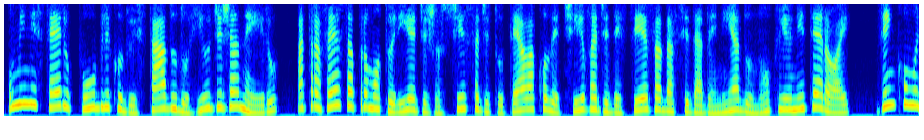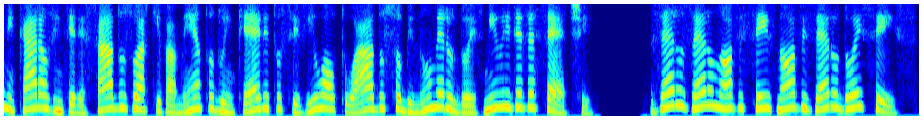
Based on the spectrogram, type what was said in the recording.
O Ministério Público do Estado do Rio de Janeiro, através da Promotoria de Justiça de Tutela Coletiva de Defesa da Cidadania do Núcleo Niterói, vem comunicar aos interessados o arquivamento do inquérito civil autuado sob número 2017 00969026.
